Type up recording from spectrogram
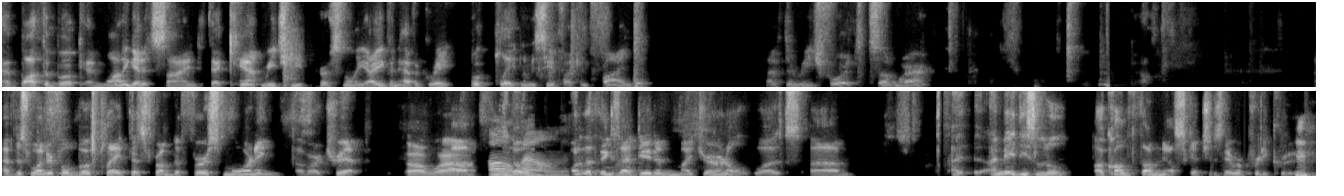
have bought the book and want to get it signed that can't reach me personally. I even have a great book plate. Let me see if I can find it. I have to reach for it somewhere. I have this wonderful book plate that's from the first morning of our trip. Oh wow! Um, oh so wow! one of the things I did in my journal was um, I, I made these little I'll call them thumbnail sketches. They were pretty crude, hmm.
